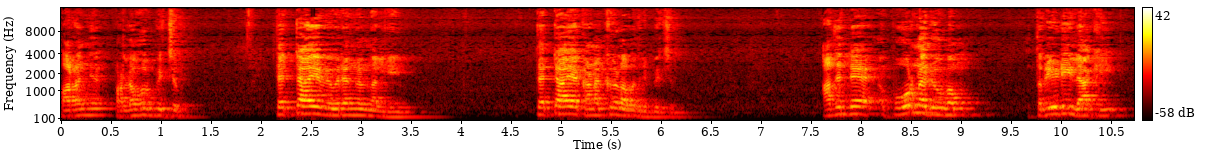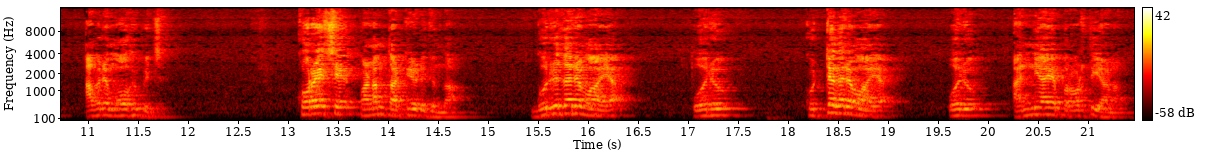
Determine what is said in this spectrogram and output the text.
പറഞ്ഞ് പ്രലോഭിപ്പിച്ചും തെറ്റായ വിവരങ്ങൾ നൽകിയും തെറ്റായ കണക്കുകൾ അവതരിപ്പിച്ചും അതിന്റെ പൂർണ രൂപം ത്രീ ഡിയിലാക്കി അവരെ മോഹിപ്പിച്ച്. കുറേശ്ശെ പണം തട്ടിയെടുക്കുന്ന ഗുരുതരമായ ഒരു കുറ്റകരമായ ഒരു അന്യായ പ്രവൃത്തിയാണ്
